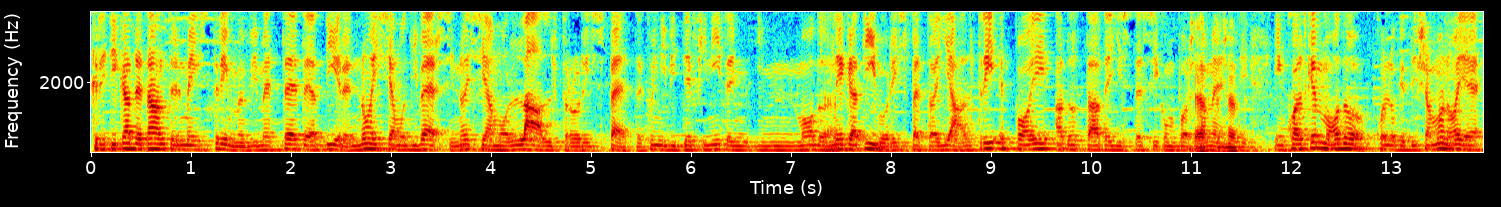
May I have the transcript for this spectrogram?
criticate tanto il mainstream, vi mettete a dire noi siamo diversi, noi siamo l'altro rispetto e quindi vi definite in, in modo certo. negativo rispetto agli altri e poi adottate gli stessi comportamenti. Certo, certo. In qualche modo quello che diciamo noi è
